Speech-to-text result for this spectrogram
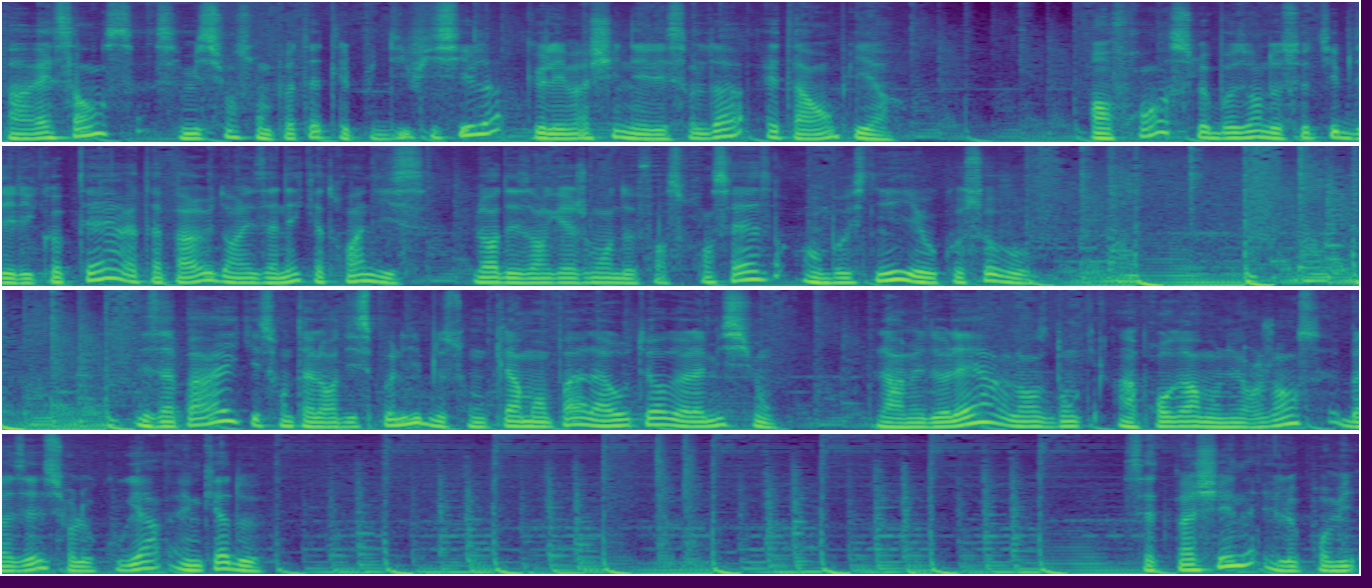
Par essence, ces missions sont peut-être les plus difficiles que les machines et les soldats aient à remplir. En France, le besoin de ce type d'hélicoptère est apparu dans les années 90, lors des engagements de forces françaises en Bosnie et au Kosovo. Les appareils qui sont alors disponibles ne sont clairement pas à la hauteur de la mission. L'armée de l'air lance donc un programme en urgence basé sur le Cougar MK2. Cette machine est le premier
